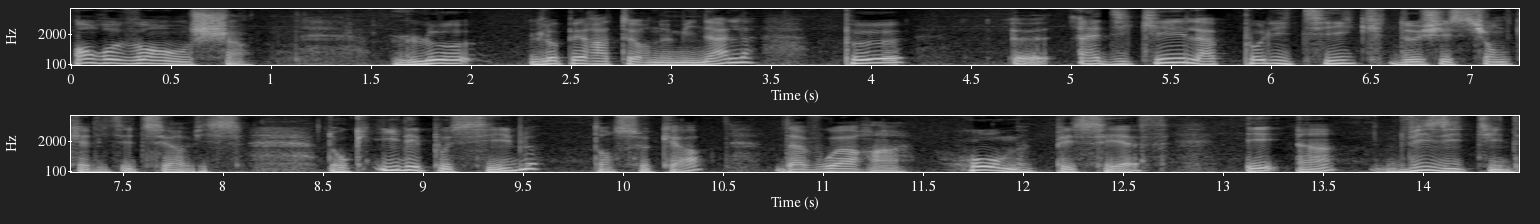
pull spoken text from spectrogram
En revanche, l'opérateur nominal peut euh, indiquer la politique de gestion de qualité de service. Donc il est possible, dans ce cas, d'avoir un Home PCF et un Visited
